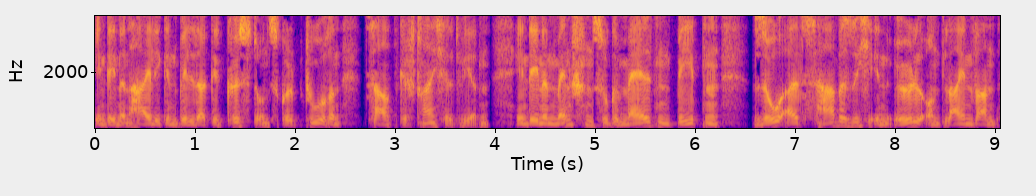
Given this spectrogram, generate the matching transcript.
in denen Heiligenbilder geküsst und Skulpturen zart gestreichelt werden, in denen Menschen zu Gemälden beten, so als habe sich in Öl und Leinwand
